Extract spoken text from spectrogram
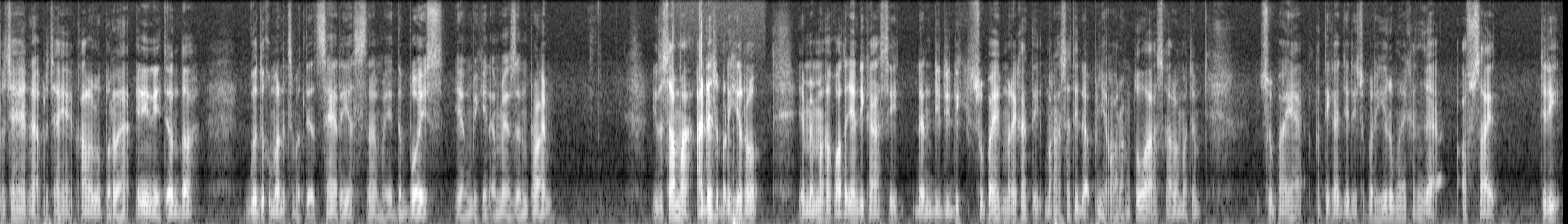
Percaya nggak percaya? Kalau lo pernah ini nih contoh gue tuh kemarin sempat lihat series namanya The Boys yang bikin Amazon Prime itu sama ada superhero yang memang kekuatannya dikasih dan dididik supaya mereka merasa tidak punya orang tua segala macam supaya ketika jadi superhero mereka nggak offside jadi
